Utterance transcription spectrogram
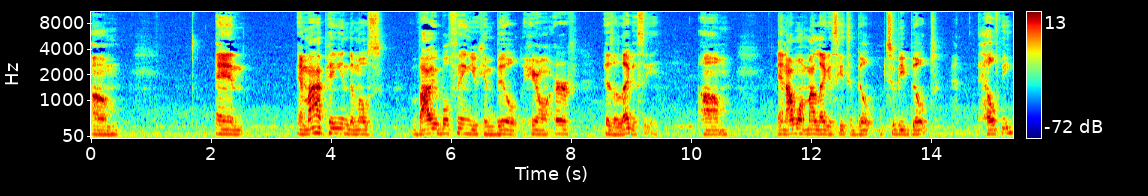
Um, and in my opinion, the most valuable thing you can build here on earth is a legacy. Um, and I want my legacy to build to be built healthy.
